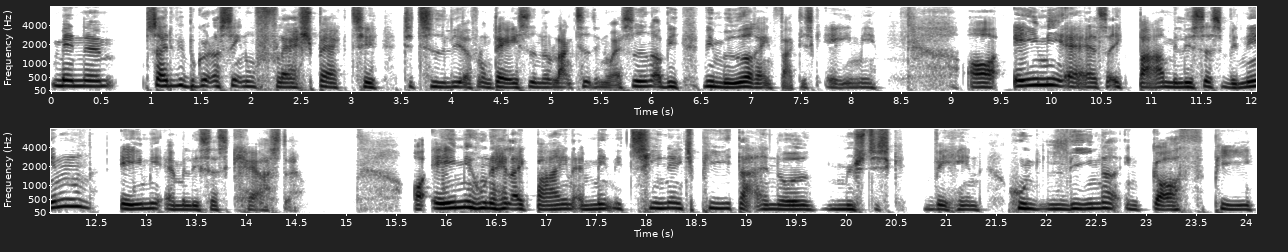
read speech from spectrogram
Men øh, så er det, vi begynder at se nogle flashback til, til tidligere, for nogle dage siden, og lang tid det nu er siden, og vi, vi møder rent faktisk Amy. Og Amy er altså ikke bare Melissas veninde, Amy er Melissas kæreste. Og Amy, hun er heller ikke bare en almindelig teenage pige, der er noget mystisk ved hende. Hun ligner en goth pige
